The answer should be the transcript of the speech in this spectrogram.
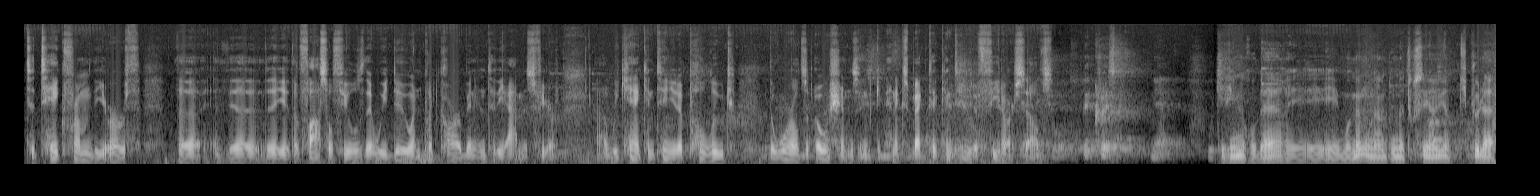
to take from the earth the, the, the, the, fossil fuels that we do and put carbon into the atmosphere. Uh, we can't continue to pollute the world's oceans and, and expect to continue to feed ourselves. Kevin, Robert et, et moi-même, on a, on a tous eu un petit peu la,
